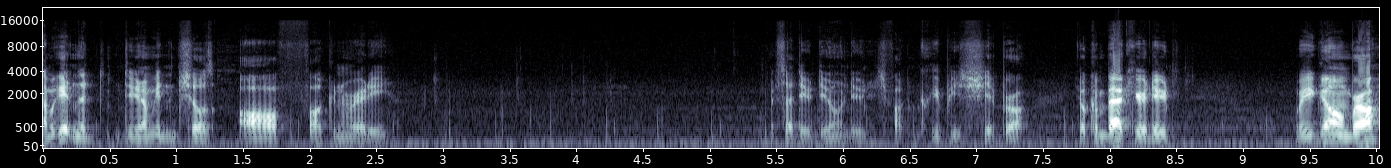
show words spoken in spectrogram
I'm getting the dude. I'm getting the chills all fucking ready. What's that dude doing, dude? He's fucking creepy as shit, bro. Yo, come back here, dude. Where you going, bro?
